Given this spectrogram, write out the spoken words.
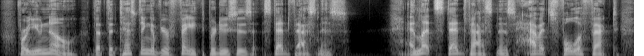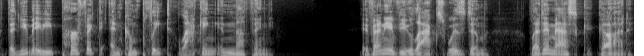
For you know that the testing of your faith produces steadfastness. And let steadfastness have its full effect, that you may be perfect and complete, lacking in nothing. If any of you lacks wisdom, let him ask God,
